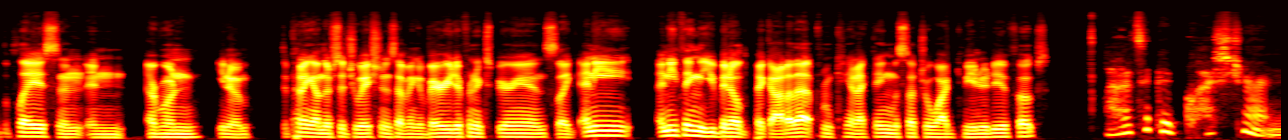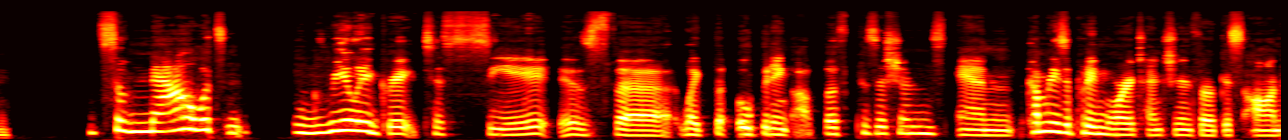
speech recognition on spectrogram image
the place, and and everyone, you know, depending on their situation, is having a very different experience? Like any anything that you've been able to pick out of that from connecting with such a wide community of folks? That's a good question so now what's really great to see is the like the opening up of positions and companies are putting more attention and focus on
